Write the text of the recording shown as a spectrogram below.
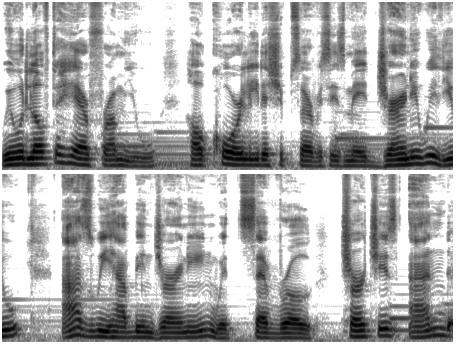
We would love to hear from you how Core Leadership Services may journey with you as we have been journeying with several churches and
